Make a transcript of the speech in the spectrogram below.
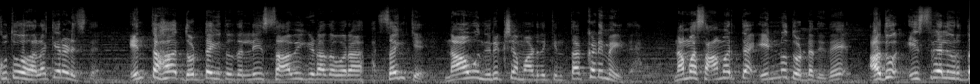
ಕುತೂಹಲ ಕೆರಳಿಸಿದೆ. ಇಂತಹ ದೊಡ್ಡ ಯುದ್ಧದಲ್ಲಿ ಸಾವಿಗೀಡಾದವರ ಸಂಖ್ಯೆ ನಾವು ನಿರೀಕ್ಷೆ ಮಾಡೋದಕ್ಕಿಂತ ಕಡಿಮೆ ಇದೆ. ನಮ್ಮ ಸಾಮರ್ಥ್ಯ ಇನ್ನೂ ದೊಡ್ಡದಿದೆ. ಅದು ಇಸ್ರೇಲ್ ವಿರುದ್ಧ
